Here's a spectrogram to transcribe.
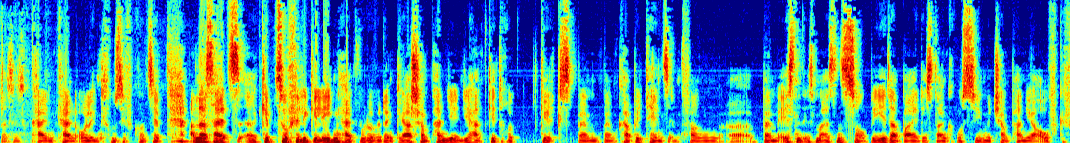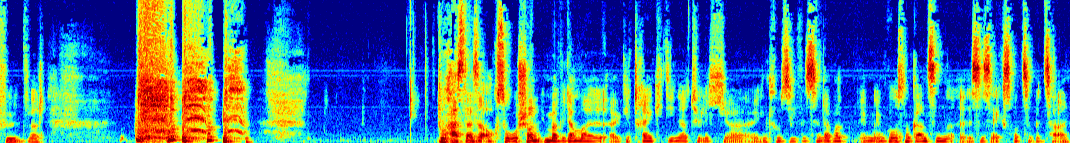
Das ist kein, kein All-Inclusive-Konzept. Andererseits äh, gibt so viele Gelegenheiten, wo du wieder ein Glas Champagner in die Hand gedrückt kriegst beim, beim Kapitänsempfang. Äh, beim Essen ist meistens Sorbet dabei, das dann großzügig mit Champagner aufgefüllt wird. Du hast also auch so schon immer wieder mal äh, Getränke, die natürlich äh, inklusive sind, aber im, im Großen und Ganzen äh, ist es extra zu bezahlen.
